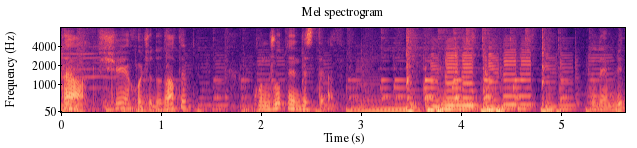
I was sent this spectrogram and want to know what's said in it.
Так, ще я хочу додати кунжутний дистилят. Додаємо лід.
